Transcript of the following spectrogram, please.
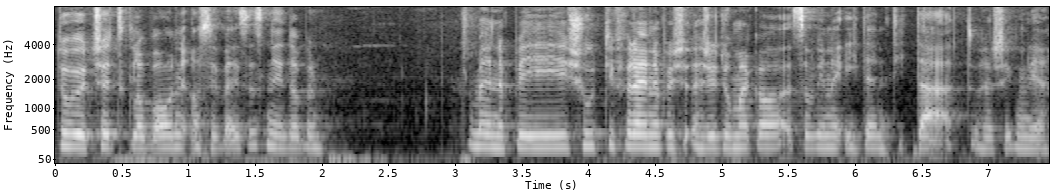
du würdest jetzt, glaube ich, auch nicht, also ich weiß es nicht, aber ich meine, bei Shooty-Vereinen bist- hast du mega so wie eine Identität. Du hast irgendwie,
